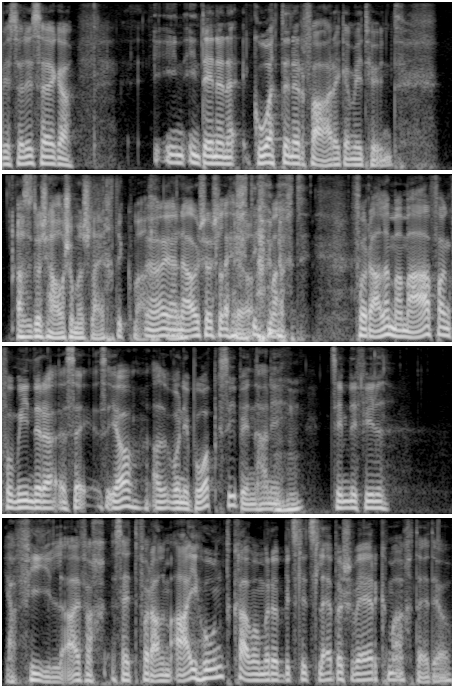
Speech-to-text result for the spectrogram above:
wie soll ich sagen, in, in diesen guten Erfahrungen mit Hunden. Also du hast auch schon mal schlechte gemacht? Ja, ich habe auch schon schlechte ja. gemacht. Vor allem am Anfang von meiner, ja, also als ich Bub war, habe ich mhm. ziemlich viel, ja viel, einfach, es hat vor allem einen Hund gehabt, wo mir ein bisschen das Leben schwer gemacht hat, ja.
